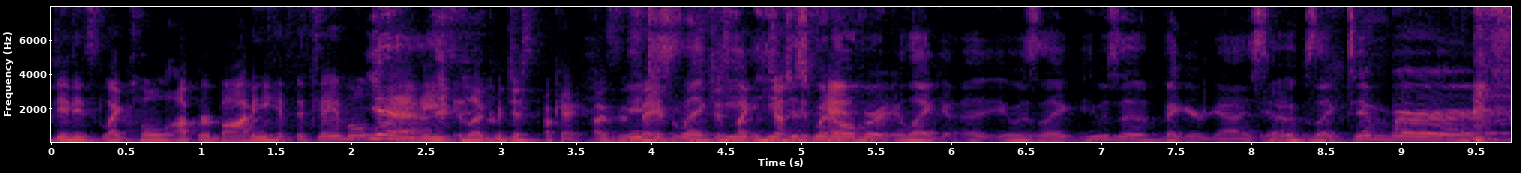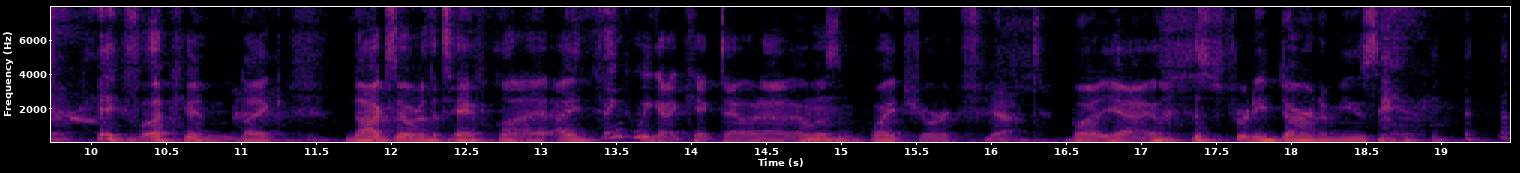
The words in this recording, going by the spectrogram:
did his like whole upper body hit the table? Yeah. he, like just okay. I was gonna He say just if it was like just he, like he just, just his went head. over like uh, it was like he was a bigger guy, so Yeah. it was like timber. he fucking like knocks over the table. I, I think we got kicked out. I, I Hmm. wasn't quite sure, Yeah. but yeah, it was pretty darn amusing.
